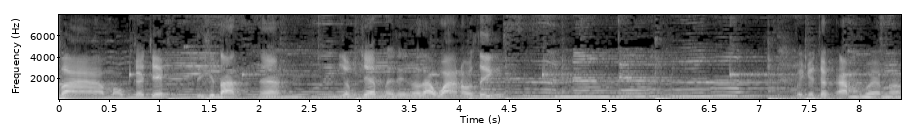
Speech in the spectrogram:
và một cái chép digital ha. Dòng chép này thì nó đã quá nổi tiếng về cái chất âm của em đó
